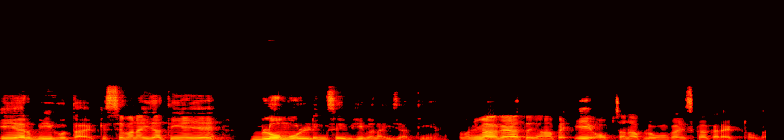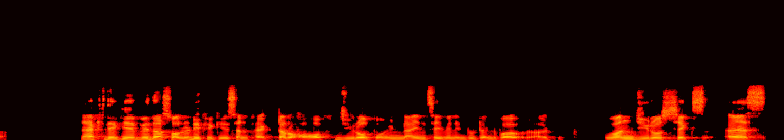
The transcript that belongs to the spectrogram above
एयर भी होता है। किससे बनाई जाती हैं ये? ब्लो मोल्डिंग से भी बनाई जाती हैं। समझ में आ गया? तो यहाँ पे ए ऑप्शन आप लोगों का इसका करेक्ट होगा। नेक्स्ट देखिए with a solidification factor of 0.97 point nine seven into ten one zero six S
